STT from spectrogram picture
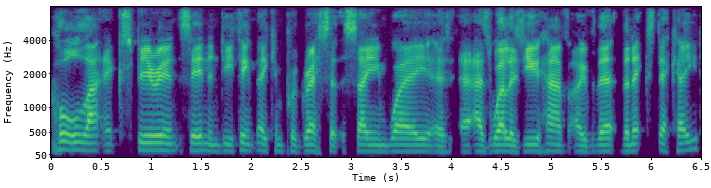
pull that experience in and do you think they can progress at the same way as, as well as you have over the, the next decade?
